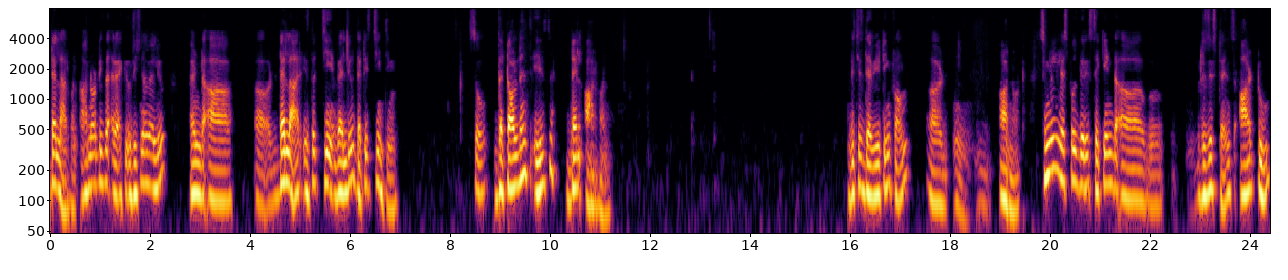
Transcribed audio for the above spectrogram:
del R1. R naught is the original value and uh, uh, del R is the value that is changing. So the tolerance is del R1 which is deviating from uh, R naught. Similarly, let's suppose there is second uh, resistance R2,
